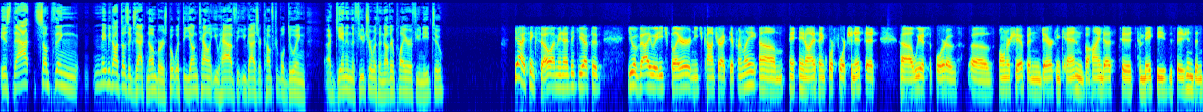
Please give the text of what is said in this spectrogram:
Is that something? Maybe not those exact numbers, but with the young talent you have, that you guys are comfortable doing again in the future with another player if you need to. Yeah, I think so. I mean, I think you have to you evaluate each player and each contract differently. Um, and, you know, I think we're fortunate that uh, we have support of of ownership and Derek and Ken behind us to to make these decisions. And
